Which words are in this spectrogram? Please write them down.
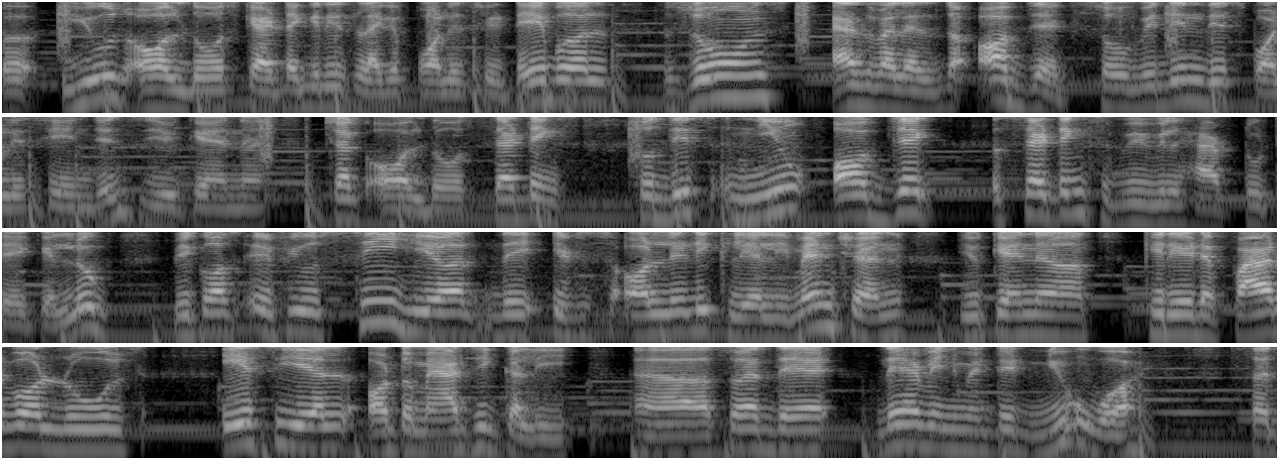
uh, use all those categories like a policy table zones as well as the objects. So within this policy engines you can check all those settings. So this new object settings we will have to take a look. Because if you see here they it's already clearly mentioned you can uh, create a firewall rules acl automatically. Uh, so they they have invented new word. Such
